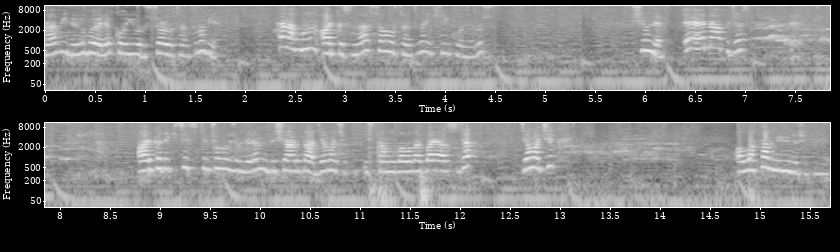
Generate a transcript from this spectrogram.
Sonra videoyu böyle koyuyoruz. Server tanıtımı 1. Hemen bunun arkasına server tanıtımı 2'yi koyuyoruz. Şimdi ee, ne yapacağız? Ee, arkadaki ses için çok özür dilerim. Dışarıda cam açık. İstanbul'da havalar bayağı sıcak. Cam açık. Allah'tan bir video çekiliyor.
